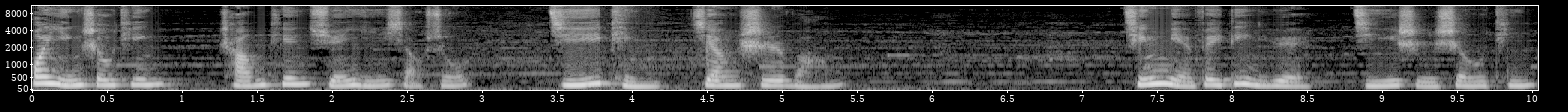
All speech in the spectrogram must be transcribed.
欢迎收听长篇悬疑小说《极品僵尸王》，请免费订阅，及时收听。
